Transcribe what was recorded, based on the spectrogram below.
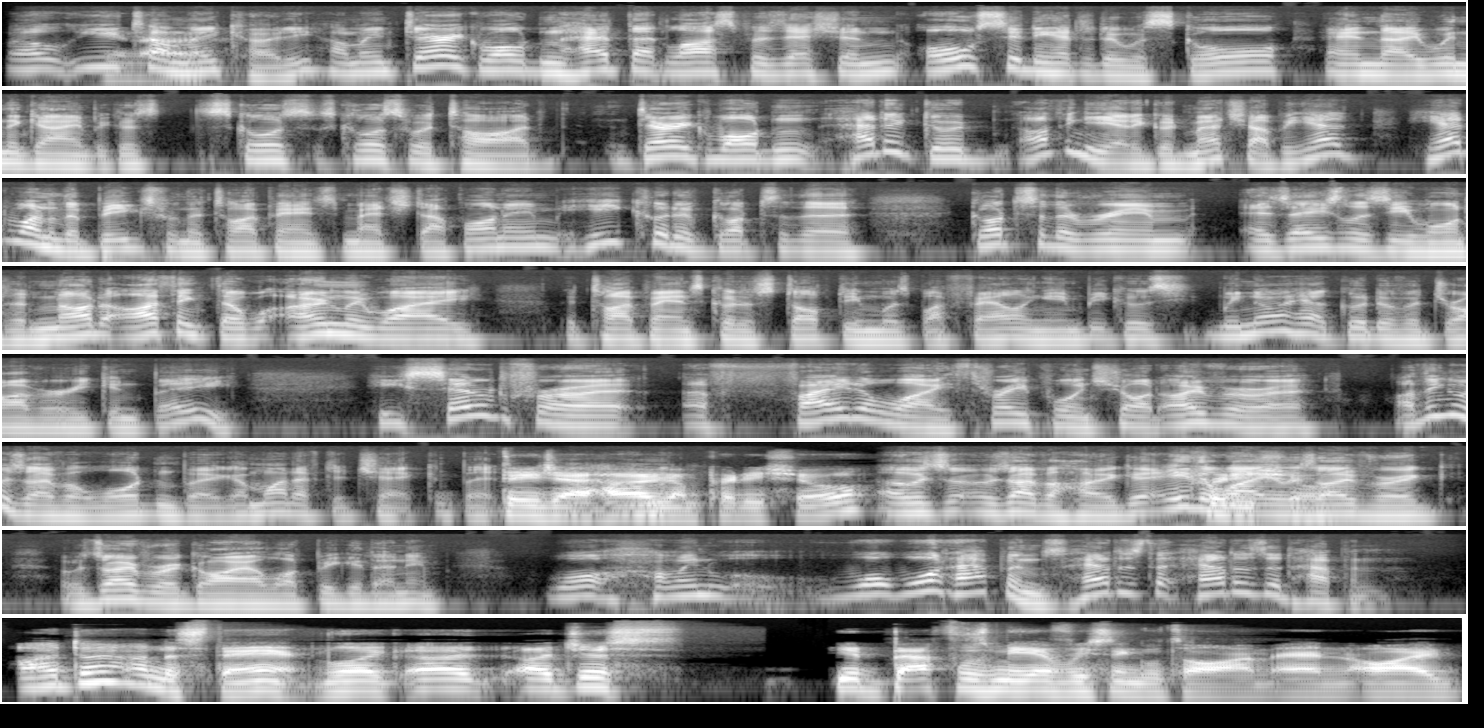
Well, you, you tell know. me, Cody. I mean, Derrick Walton had that last possession. All Sydney had to do was score, and they win the game because scores scores were tied. Derrick Walton had a good. I think he had a good matchup. He had he had one of the bigs from the Taipans matched up on him. He could have got to the got to the rim as easily as he wanted. And I, think the only way the Taipans could have stopped him was by fouling him because we know how good of a driver he can be. He settled for a, a fadeaway three point shot over a I think it was over Waardenburg. I might have to check, but DJ Hogue, I'm pretty sure. It was it was over Hogue. Either pretty way, it was over a, it was over a guy a lot bigger than him. Well, I mean, what what happens? How does that? How does it happen? I don't understand. Like, I, I just, it baffles me every single time. And I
